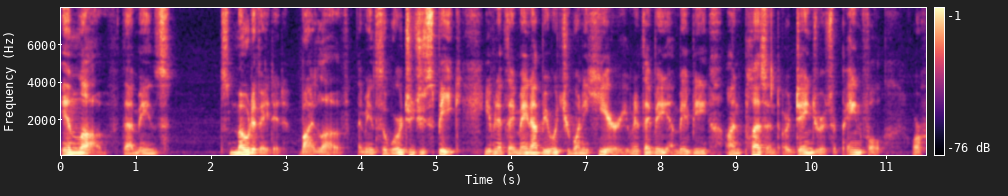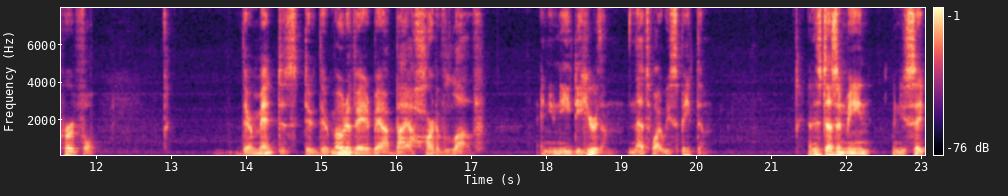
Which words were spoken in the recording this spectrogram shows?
in love. That means motivated by love. That means the words that you speak, even if they may not be what you want to hear, even if they may, may be unpleasant or dangerous or painful or hurtful, they're meant to, they're, motivated by, by a heart of love. And you need to hear them. And that's why we speak them. And this doesn't mean when you say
